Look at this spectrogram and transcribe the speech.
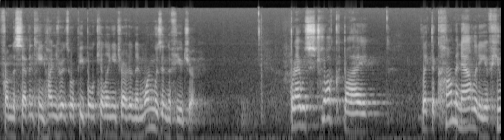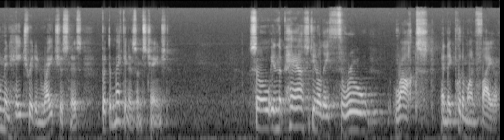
from the 1700s where people were killing each other, and then one was in the future. But I was struck by, like, the commonality of human hatred and righteousness, but the mechanisms changed. So in the past, you know, they threw rocks and they put them on fire.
